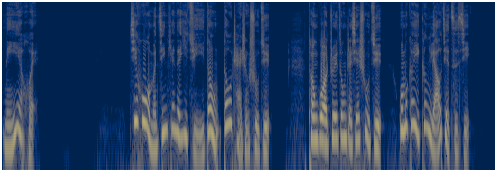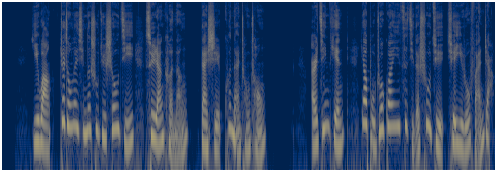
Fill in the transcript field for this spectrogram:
你也会。几乎我们今天的一举一动都产生数据，通过追踪这些数据，我们可以更了解自己。以往这种类型的数据收集虽然可能，但是困难重重。而今天要捕捉关于自己的数据却易如反掌。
